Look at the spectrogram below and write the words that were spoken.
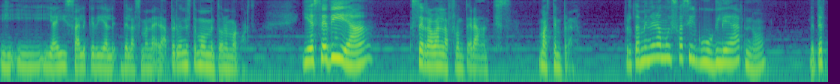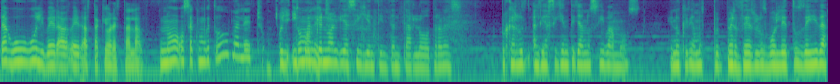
y, y ahí sale qué día de la semana era, pero en este momento no me acuerdo. Y ese día cerraban la frontera antes, más temprano. Pero también era muy fácil googlear, ¿no? Meterte a Google y ver a ver hasta qué hora está la... No, o sea, como que todo mal hecho. Oye, ¿y por qué no al día siguiente intentarlo otra vez? Porque al, día siguiente ya nos íbamos y no queríamos perder los boletos de ida.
